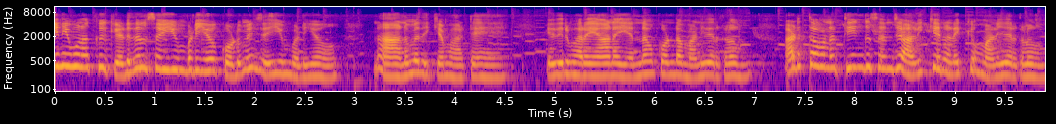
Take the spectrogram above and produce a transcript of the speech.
இனி உனக்கு கெடுதல் செய்யும்படியோ கொடுமை செய்யும்படியோ நான் அனுமதிக்க மாட்டேன். எதிர்மறையான எண்ணம் கொண்ட மனிதர்களும் அடுத்தவனை தீங்கு செஞ்சு அழிக்க நினைக்கும் மனிதர்களும்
